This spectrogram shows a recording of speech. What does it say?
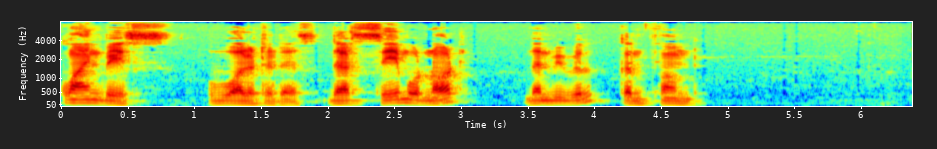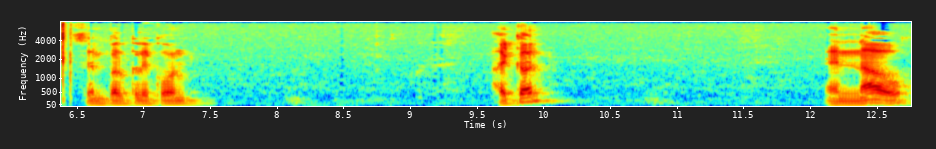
Coinbase wallet address. That's same or not, then we will confirmed. Simple click on icon. And now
